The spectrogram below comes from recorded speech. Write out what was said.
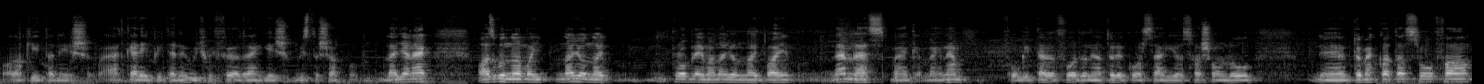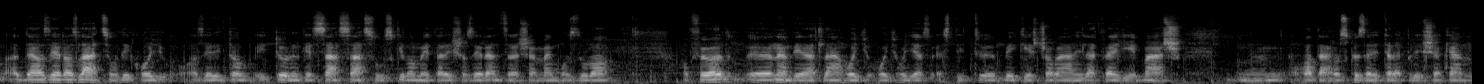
alakítani és át kell építeni úgy, hogy földrengés biztosak legyenek. Azt gondolom, hogy nagyon nagy probléma, nagyon nagy baj nem lesz, meg, meg nem fog itt előfordulni a törökországihoz hasonló tömegkatasztrófa, de azért az látszódik, hogy azért itt, a, itt tőlünk egy 100-120 km és azért rendszeresen megmozdul a, a Föld. Nem véletlen, hogy, hogy, hogy ez, ezt itt Békés Csabán, illetve egyéb más mm, határhoz közeli településeken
